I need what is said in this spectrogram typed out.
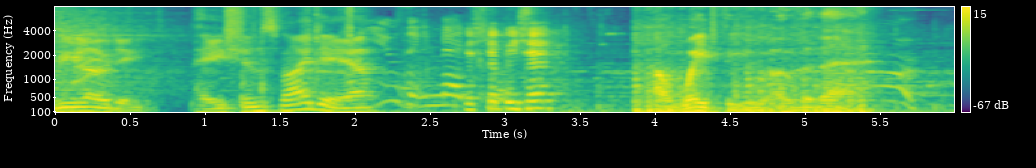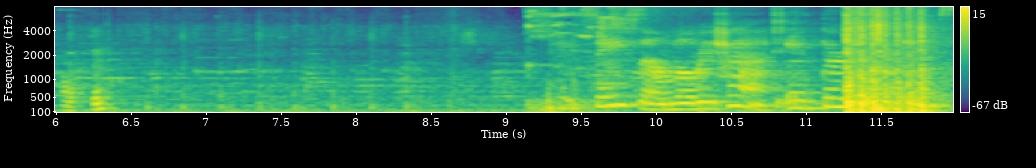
Reloading. Patience, my dear. Using med. इसके पीछे I'll wait for you over there. Okay Safe zone will retract in 30 seconds.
